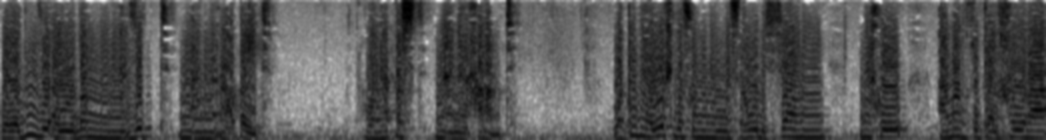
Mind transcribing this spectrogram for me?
ويجوز أن يضمن زدت معنى أعطيت ونقصت معنى حرمت. وكذا يحذف من المفعول الثاني نحو أمرتك الخير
